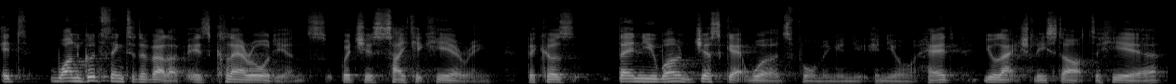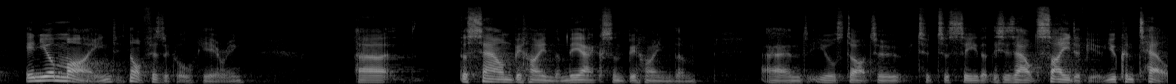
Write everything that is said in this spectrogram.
it's, one good thing to develop is clairaudience, which is psychic hearing, because then you won't just get words forming in, you, in your head, you'll actually start to hear in your mind, it's not physical hearing, uh, the sound behind them, the accent behind them. And you'll start to, to, to see that this is outside of you. You can tell.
